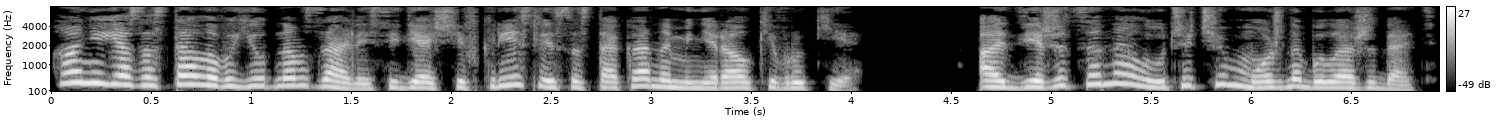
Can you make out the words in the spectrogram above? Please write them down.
Аню я застала в уютном зале, сидящей в кресле со стаканом минералки в руке. А держится она лучше, чем можно было ожидать.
